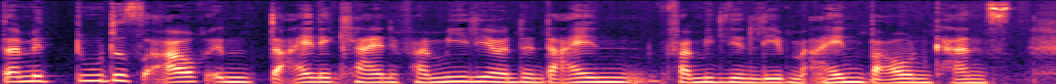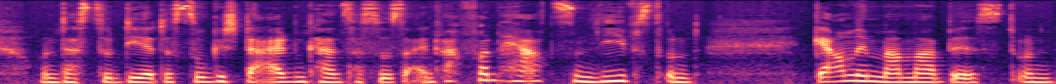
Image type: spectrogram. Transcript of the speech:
damit du das auch in deine kleine Familie und in dein Familienleben einbauen kannst. Und dass du dir das so gestalten kannst, dass du es einfach von Herzen liebst und gerne Mama bist und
